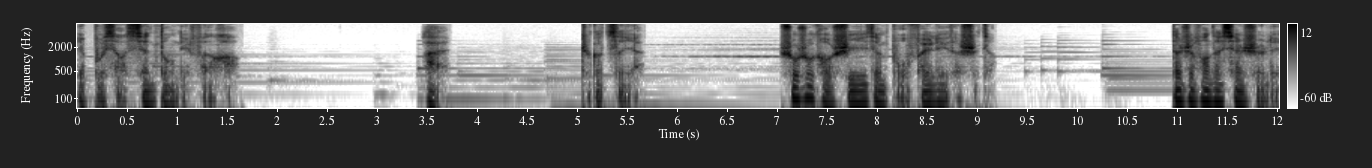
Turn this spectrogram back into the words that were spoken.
也不想先动你分毫。爱这个字眼，说出口是一件不费力的事情，但是放在现实里，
